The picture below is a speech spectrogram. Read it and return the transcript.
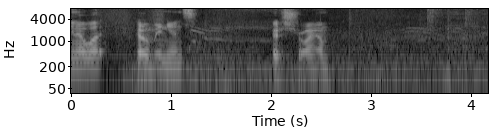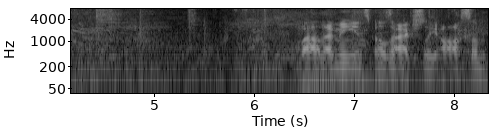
You know what? Go, minions. Go destroy them. Wow, that minion spell's actually awesome.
